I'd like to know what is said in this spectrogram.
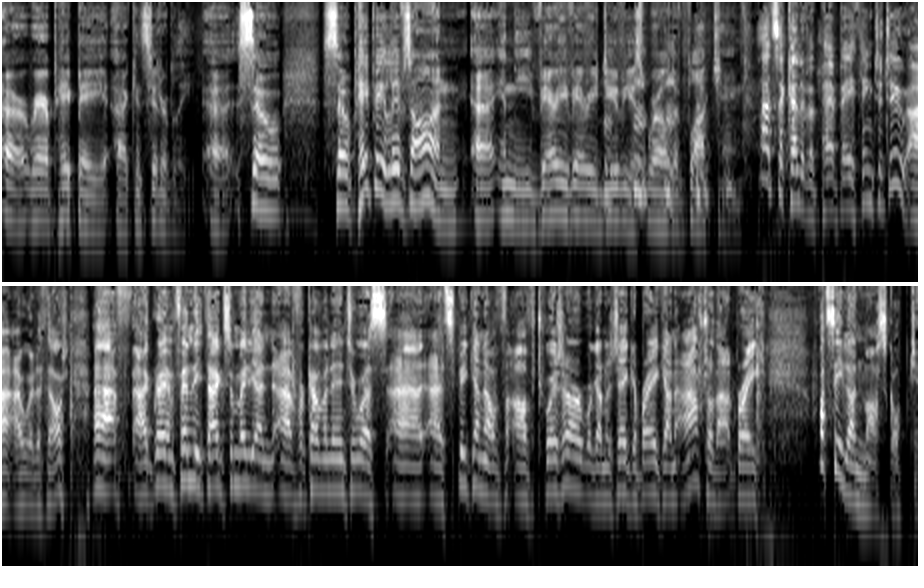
uh, rare Pepe uh, considerably. Uh, so, so Pepe lives on uh, in the very, very dubious world of blockchain. That's a kind of a Pepe thing to do, I would have thought. Uh, uh, Graham Finlay, thanks a million uh, for coming in to us. Uh, uh, speaking of, of Twitter, we're going to take a break, and after that break, what's Elon Musk up to?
